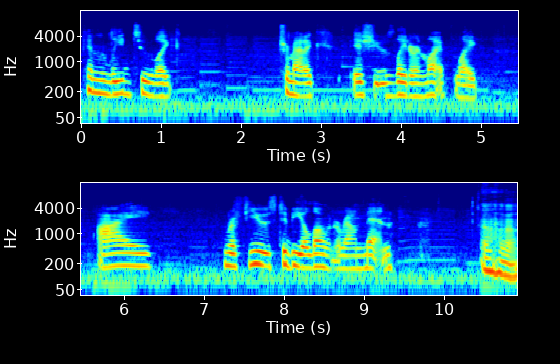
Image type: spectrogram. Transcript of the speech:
can lead to like traumatic issues later in life. Like, I refuse to be alone around men, Uh huh.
